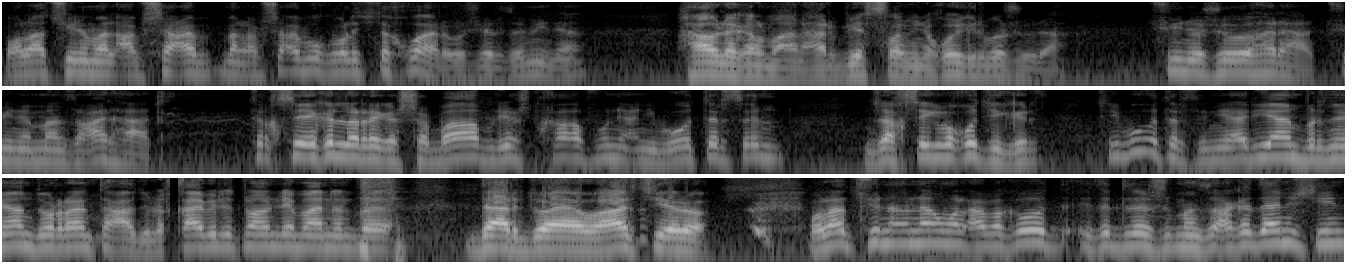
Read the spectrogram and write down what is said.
والله تشينا ملعب شعب ملعب شعب والله تخوار وشير زمينه هاولا قال معنا عربي يسلمين اخوي قرب شورا شينا شو هرهات شينا منزعر هات ترقصي كل الرقة الشباب ليش تخافون يعني بو ترسن زاخسيك بقوتي قرد چی بووە ترسن یاریان بردنیان دۆڕان تعادل قابلتمان لێمانن بە دار دوایەوە هەر چێرۆ وڵات چینە ناو مەلعبەکەەوە ئیتر لە مەزعەکە دانیشتین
